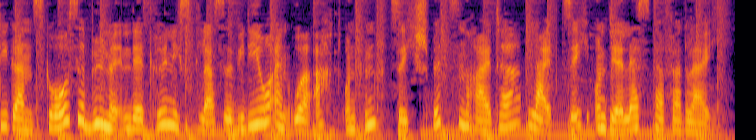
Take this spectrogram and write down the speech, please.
Die ganz große Bühne in der Königsklasse. Video 1 Uhr 58 Spitzenreiter Leipzig und der Leicester-Vergleich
